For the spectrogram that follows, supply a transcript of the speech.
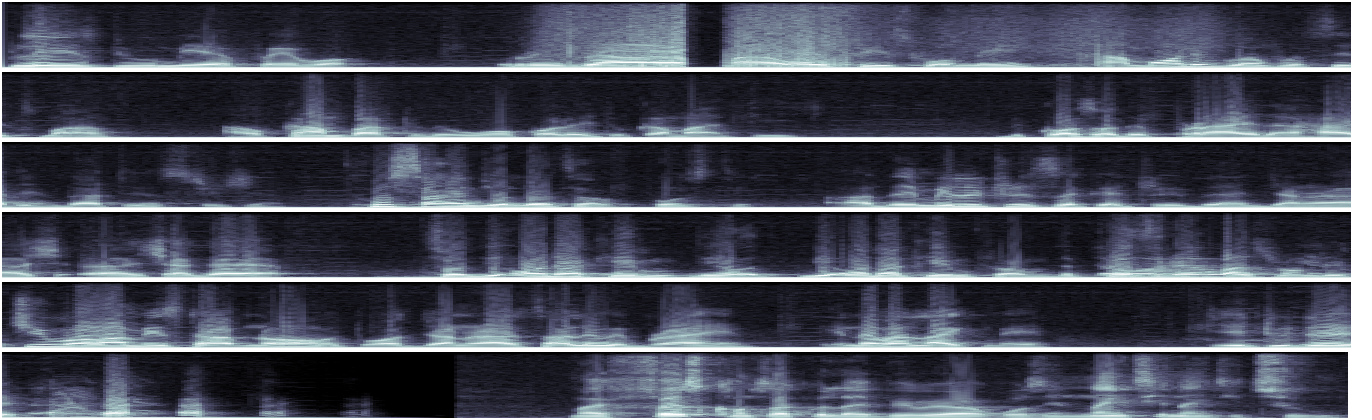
Please do me a favor. Reserve my office for me. I'm only going for six months. I'll come back to the War College to come and teach because of the pride I had in that institution. Who signed your letter of posting? Uh, the military secretary then, General Sh- uh, Shagaya. So the order came. The, the order came from the The order was from the chief of army staff. No, it was General Salih Ibrahim. He never liked me till today. My first contact with Liberia was in 1992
